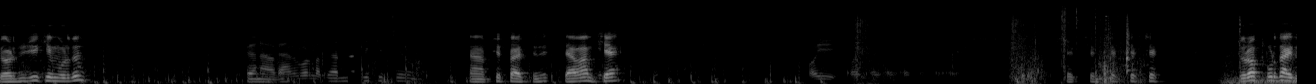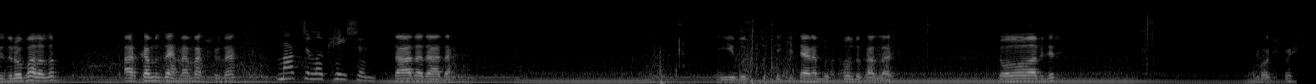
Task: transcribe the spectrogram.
Dördüncüyü kim vurdu? Ben abi. Ben vurmadım. Ben de kimseye vurmadım. Tamam süpersiniz. Devam ki. Oy oy oy oy. oy. Çek çek çek çek çek. Drop buradaydı. Drop'u alalım. Arkamızda hemen bak şurada. Marked a location. Dağda dağda. İyi bu iki tane buz bulduk Allah aşkına. Dolu olabilir. Boşmuş.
